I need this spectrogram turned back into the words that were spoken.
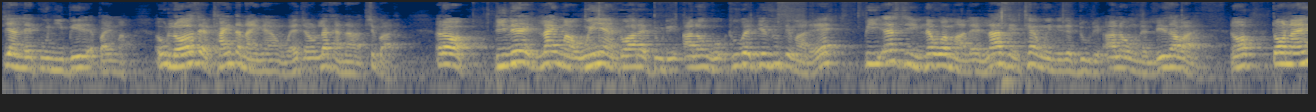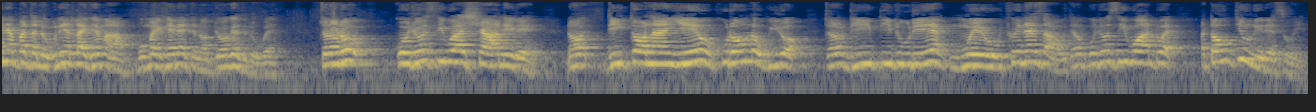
ပြန်လဲကူညီပေးတဲ့အပိုင်းမှာအခုလောဆယ်ထိုင်းတနိုင်ငံကိုပဲကျွန်တော်လက်ခံထားတာဖြစ်ပါတယ် အဲ့တော့ဒီနေ့လိုက်မှာဝင်းရံတွားတဲ့တူတွေအားလုံးကိုအထူးပဲကျေးဇူးတင်ပါတယ် PSD network မှာလည်းလဆင်ထက်ဝင်နေတဲ့တူတွေအားလုံးကိုလည်းလေးစားပါတယ်နော်တော်လိုင်းနဲ့ပတ်သက်လို့ခုနေ့လိုက်ထဲမှာဘုံမိုက်ခဲနဲ့ကျွန်တော်ပြောခဲ့သလိုပဲကျွန်တော်တို့ကိုကျိုးစီးပွားရှာနေတယ်နော်ဒီတော်လိုင်းရေးကိုခုတုံးလုပ်ပြီးတော့ကျွန်တော်ဒီပြည်သူတွေရဲ့ငွေကိုချွေးနှက်စာကိုကျွန်တော်ကိုကျိုးစီးပွားအတွက်အတုံးပြုတ်နေတယ်ဆိုရင်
